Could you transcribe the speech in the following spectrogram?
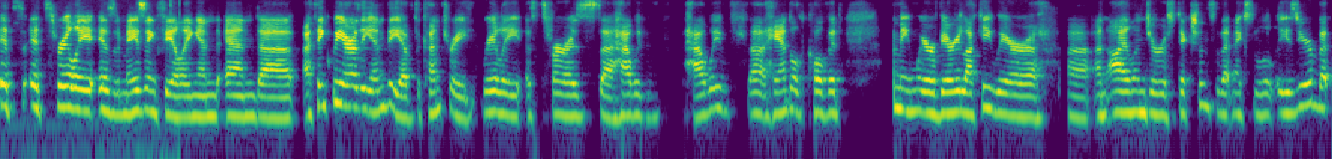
it's it's really is an amazing feeling, and and uh, I think we are the envy of the country, really, as far as uh, how we how we've uh, handled COVID. I mean, we're very lucky. We're uh, an island jurisdiction, so that makes it a little easier. But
